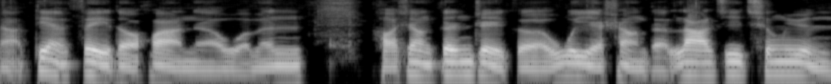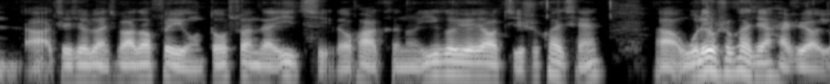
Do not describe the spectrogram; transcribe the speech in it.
啊，电费的话呢，我们。好像跟这个物业上的垃圾清运啊，这些乱七八糟费用都算在一起的话，可能一个月要几十块钱啊，五六十块钱还是要有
